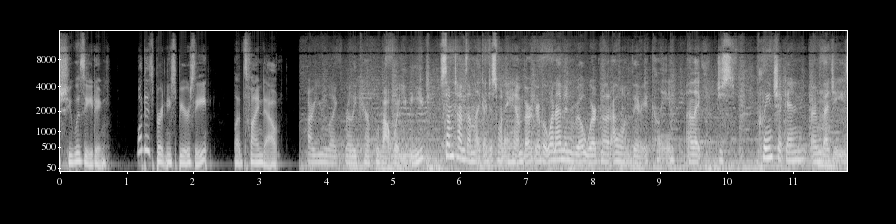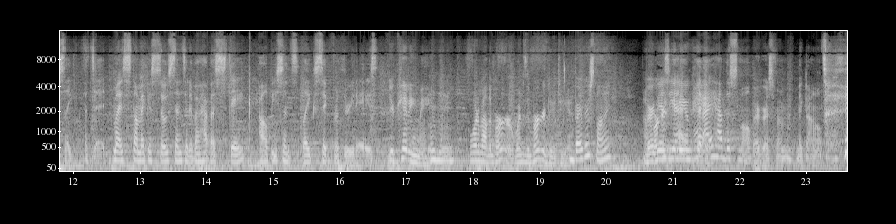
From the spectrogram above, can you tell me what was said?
she was eating. What does Britney Spears eat? Let's find out. Are you like really careful about what you eat? Sometimes I'm like, I just want a hamburger, but when I'm in real work mode, I want very clean. I like just clean chicken and veggies. Like that's it. My stomach is so sensitive. I have a steak, I'll be since like sick for three days. You're kidding me. Mm-hmm. What about the burger? What does the burger do to you? Burger's fine. A burger's yeah, okay. I have the small burgers from McDonald's. the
